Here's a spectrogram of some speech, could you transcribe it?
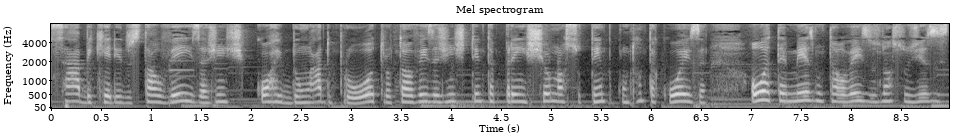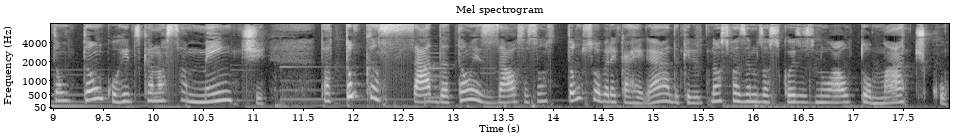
Sabe, queridos, talvez a gente corre de um lado para o outro, ou talvez a gente tenta preencher o nosso tempo com tanta coisa, ou até mesmo talvez os nossos dias estão tão corridos que a nossa mente tá tão cansada, tão exausta, tão sobrecarregada, querido, que nós fazemos as coisas no automático.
